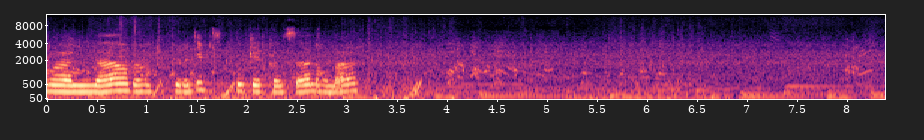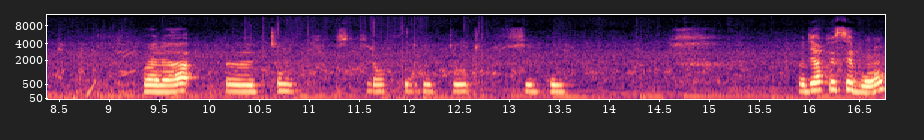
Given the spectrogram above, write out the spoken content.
Voilà, on va récupérer des petites coquettes comme ça, normal. Voilà. Euh, donc, ce qu'il en faudrait d'autre, c'est bon. On va dire que c'est bon.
